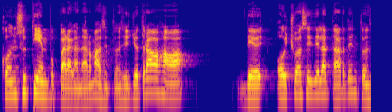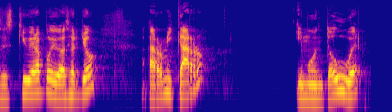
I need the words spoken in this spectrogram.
con su tiempo para ganar más. Entonces yo trabajaba de 8 a 6 de la tarde, entonces ¿qué hubiera podido hacer yo? Agarro mi carro y monto Uber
